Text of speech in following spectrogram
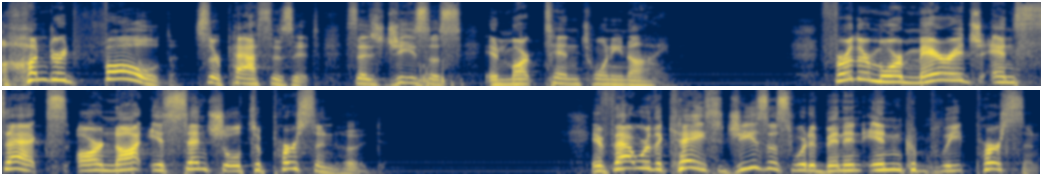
A hundredfold surpasses it, says Jesus in Mark 10 29. Furthermore, marriage and sex are not essential to personhood. If that were the case, Jesus would have been an incomplete person.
